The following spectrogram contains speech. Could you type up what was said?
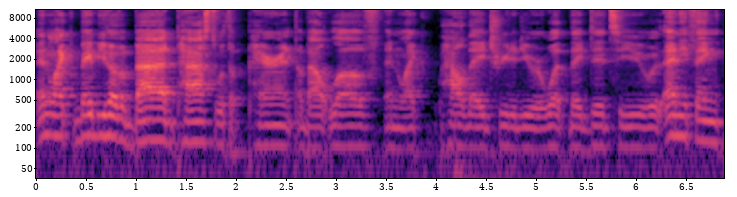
and like maybe you have a bad past with a parent about love and like how they treated you or what they did to you or anything.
